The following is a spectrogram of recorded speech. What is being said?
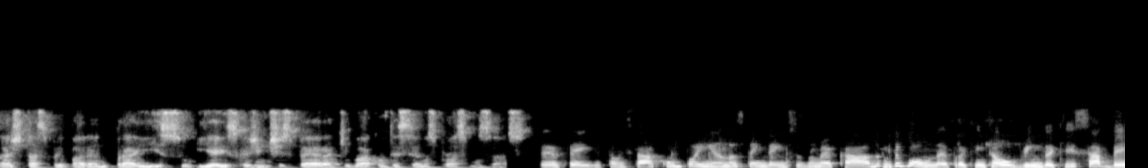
A gente está se preparando para isso e é isso que a gente espera que vá acontecer nos próximos anos. Perfeito. Então está acompanhando as tendências do mercado. Muito bom, né, para quem está ouvindo aqui saber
